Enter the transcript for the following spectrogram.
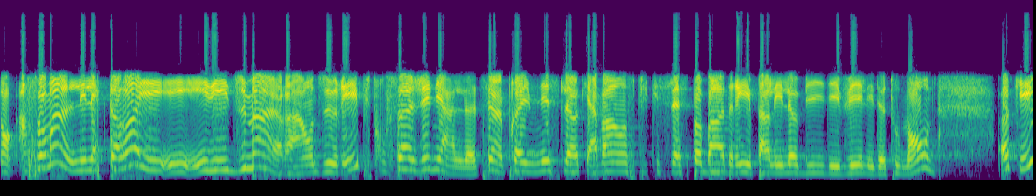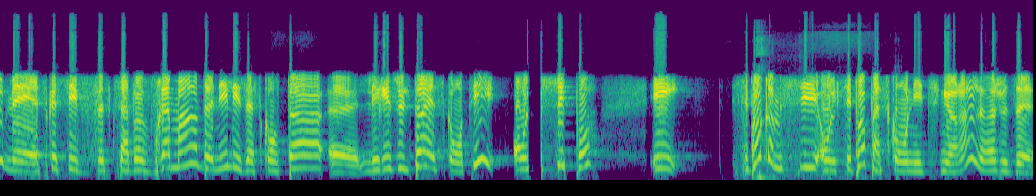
Donc, en ce moment, l'électorat est, d'humeur à endurer, puis trouve ça génial, tu sais, un premier ministre là, qui avance, puis qui se laisse pas badrer par les lobbies des villes et de tout le monde. OK, mais est-ce que c'est est-ce que ça va vraiment donner les escomptas, euh, les résultats escomptés? On ne le sait pas. Et c'est pas comme si on le sait pas parce qu'on est ignorant là. Je veux dire,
